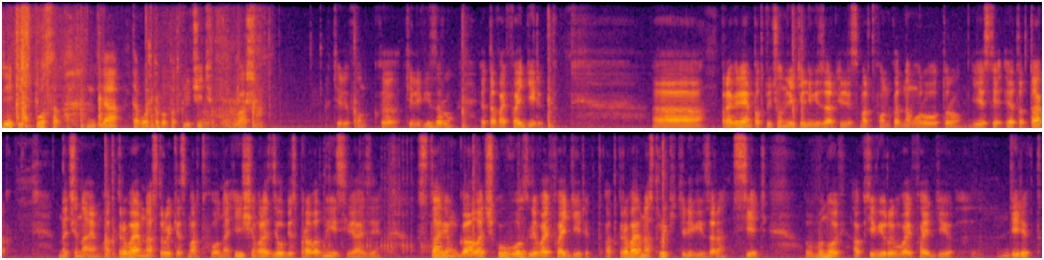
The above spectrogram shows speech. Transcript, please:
Третий способ для того, чтобы подключить ваш телефон к телевизору, это Wi-Fi Direct. Э, проверяем, подключен ли телевизор или смартфон к одному роутеру. Если это так, начинаем. Открываем настройки смартфона, ищем раздел «Беспроводные связи». Ставим галочку возле Wi-Fi Direct. Открываем настройки телевизора, сеть. Вновь активируем Wi-Fi Direct.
